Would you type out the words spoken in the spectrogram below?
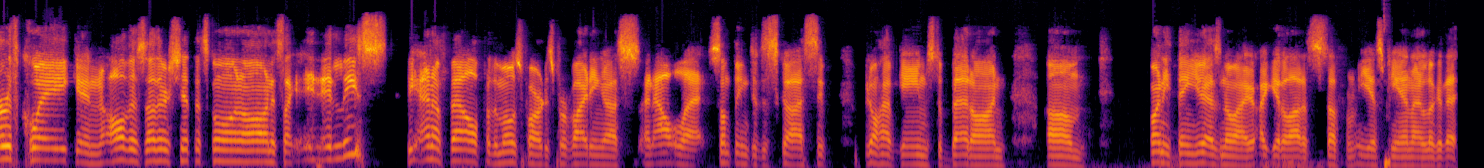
earthquake and all this other shit that's going on. It's like it, at least the NFL for the most part is providing us an outlet, something to discuss if we don't have games to bet on. Um, funny thing, you guys know I, I get a lot of stuff from ESPN. I look at that.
